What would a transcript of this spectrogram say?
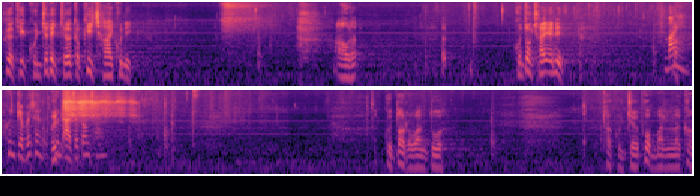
เพื่อที่คุณจะได้เจอกับพี่ชายคุณอีก เอาละเอ่อคุณต้องใช้ไอ้นี่ ไม่ คุณเก็บไว้เถอะ คุณอาจจะต้องใช้ คุณต้องระวังตัว ถ้าคุณเจอพวกมันแล้วก็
